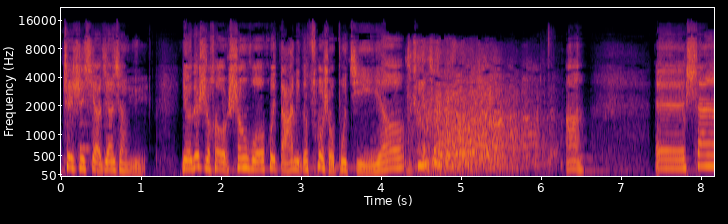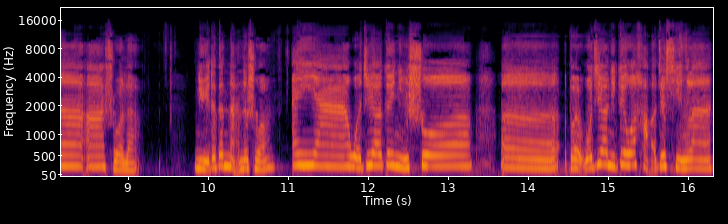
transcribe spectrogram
这是小江小鱼，有的时候生活会打你个措手不及哟。啊，呃，山啊啊说了，女的跟男的说：“哎呀，我就要对你说，呃，不，我就要你对我好就行了，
